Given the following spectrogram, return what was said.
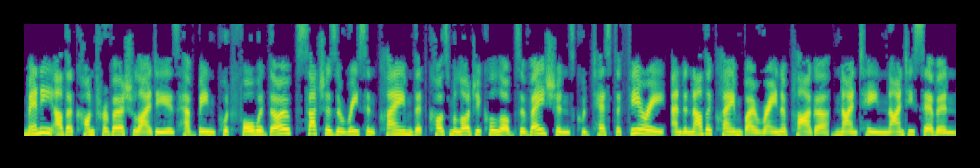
Many other controversial ideas have been put forward though, such as a recent claim that cosmological observations could test the theory, and another claim by Rainer Plaga 1997,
